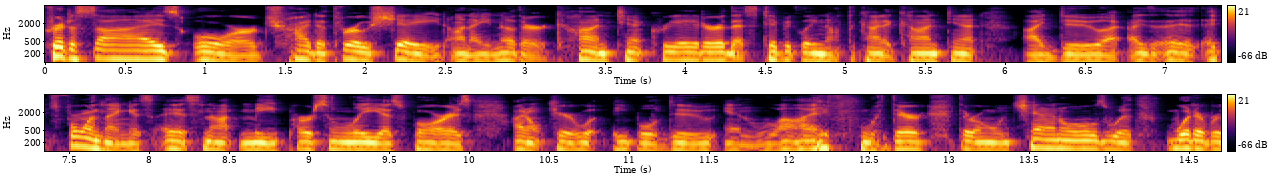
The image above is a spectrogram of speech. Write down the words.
criticize or try to throw shade on another content creator. That's typically not the kind of content I do. I, I, it's for one thing, it's it's not me personally. As far as I don't care what people do in life with their their own channels, with whatever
